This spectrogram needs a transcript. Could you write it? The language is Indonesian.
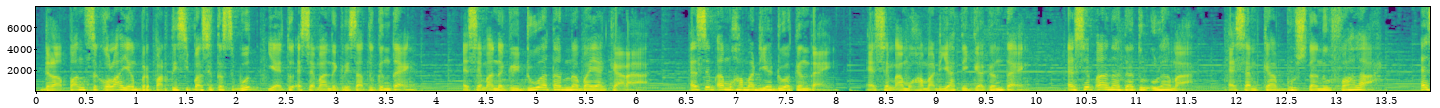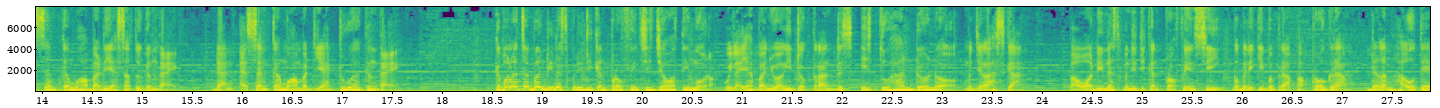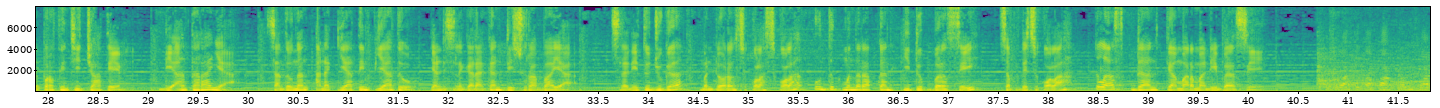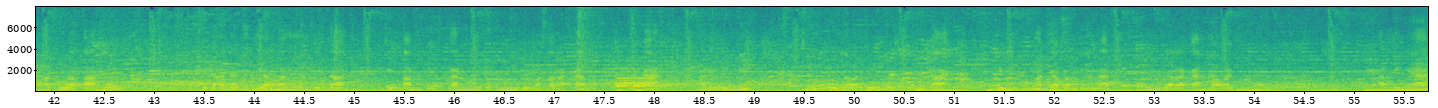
Delapan sekolah yang berpartisipasi tersebut yaitu SMA Negeri 1 Genteng, SMA Negeri 2 Taruna Bayangkara, SMA Muhammadiyah 2 Genteng, SMA Muhammadiyah 3 Genteng, SMA Nadatul Ulama, SMK Bustanul Falah, SMK Muhammadiyah 1 Genteng, dan SMK Muhammadiyah 2 Genteng. Kepala Cabang Dinas Pendidikan Provinsi Jawa Timur, wilayah Banyuwangi Dr. Andes Istuhandono menjelaskan bahwa Dinas Pendidikan Provinsi memiliki beberapa program dalam HUT Provinsi Jatim. Di antaranya, santunan anak yatim piatu yang diselenggarakan di Surabaya Selain itu juga mendorong sekolah-sekolah untuk menerapkan hidup bersih seperti sekolah, kelas, dan kamar mandi bersih. Setelah kita vakum selama 2 tahun, tidak ada kegiatan yang bisa ditampilkan untuk menghibur masyarakat, maka hari ini seluruh Jawa Timur serentak di lingkungan Cabang Dinas menyelenggarakan pawai budaya. Artinya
